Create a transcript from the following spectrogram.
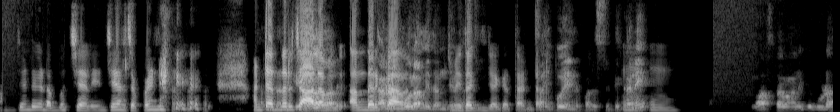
అర్జెంటుగా డబ్బు వచ్చేయాలి ఏం చేయాలి చెప్పండి? అంటే అందరూ చాలా. మంది అందరికి జగత్. అంట. అయిపోయింది పరిస్థితి. కానీ వాస్తవానికి కూడా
